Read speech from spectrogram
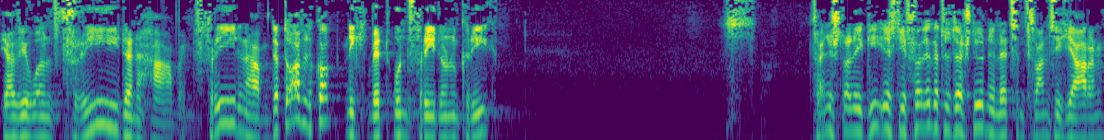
Ja, wir wollen Frieden haben. Frieden haben. Der Teufel kommt nicht mit Unfrieden und Krieg. Seine Strategie ist, die Völker zu zerstören in den letzten 20 Jahren.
